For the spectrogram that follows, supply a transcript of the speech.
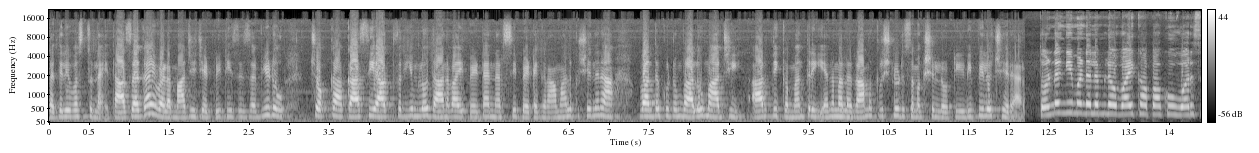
కదిలి వస్తున్నాయి. తాజాగా ఇవాళ మాజీ జెడ్పీటీసీ సభ్యుడు చొక్కా కాశీ ఆధ్వర్యంలో దానవాయిపేట నర్సీపేట గ్రామాలకు చెందిన వంద కుటుంబాలు మాజీ ఆర్థిక మంత్రి యనమల రామకృష్ణుడు సమక్షంలో టీడీపీలో చేరారు. తొండంగి మండలంలో వైకాపాకు వరుస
